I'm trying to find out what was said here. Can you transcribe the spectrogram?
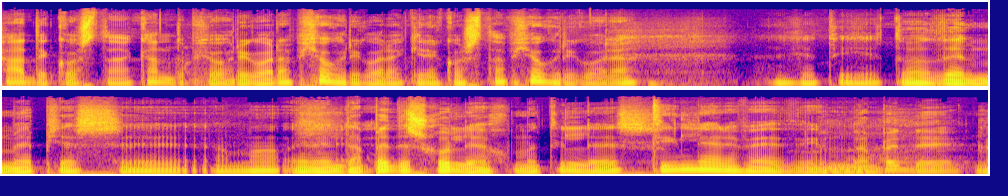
Άντε Κώστα, κάνε το πιο γρήγορα, πιο γρήγορα κύριε Κώστα, πιο γρήγορα. Γιατί τώρα δεν με έπιασε. Άμα 95 σχόλια έχουμε, τι λες; Τι λέει ρε παιδί μου; 95,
